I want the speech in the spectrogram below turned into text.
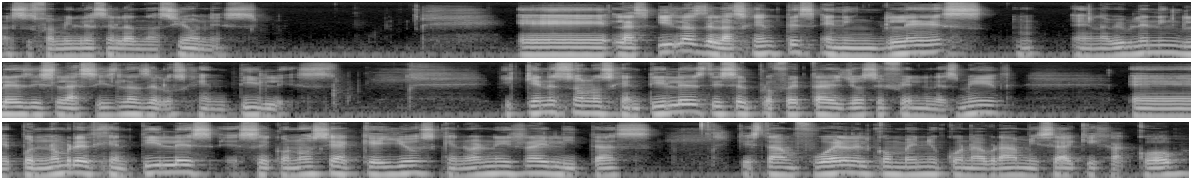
a sus familias en las naciones. Eh, las islas de las gentes en inglés, en la Biblia en inglés dice las islas de los gentiles. ¿Y quiénes son los gentiles? Dice el profeta Josephine Smith. Eh, por el nombre de gentiles se conoce a aquellos que no eran israelitas, que están fuera del convenio con Abraham, Isaac y Jacob.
